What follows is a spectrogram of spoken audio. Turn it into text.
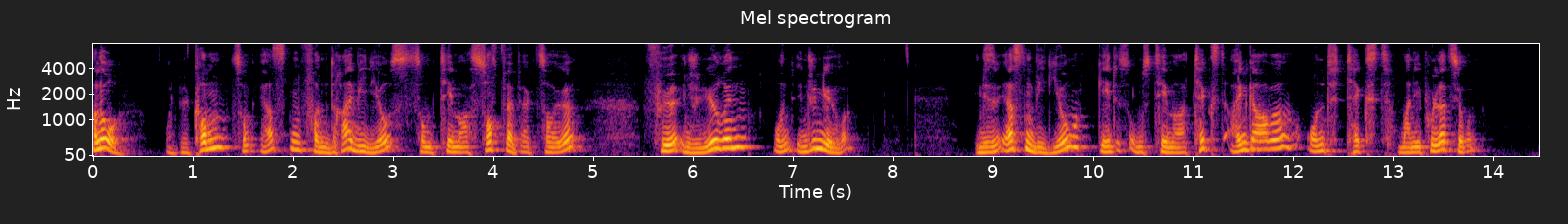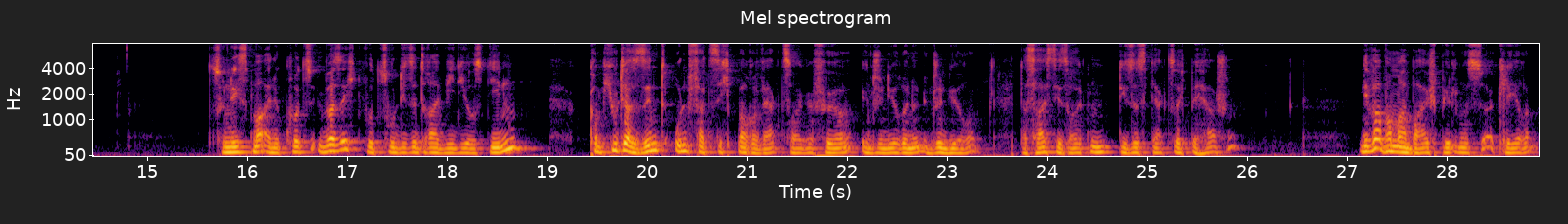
Hallo und willkommen zum ersten von drei Videos zum Thema Softwarewerkzeuge für Ingenieurinnen und Ingenieure. In diesem ersten Video geht es ums Thema Texteingabe und Textmanipulation. Zunächst mal eine kurze Übersicht, wozu diese drei Videos dienen. Computer sind unverzichtbare Werkzeuge für Ingenieurinnen und Ingenieure. Das heißt, sie sollten dieses Werkzeug beherrschen. Nehmen wir einfach mal ein Beispiel, um es zu erklären.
